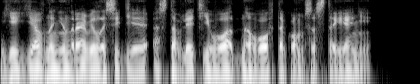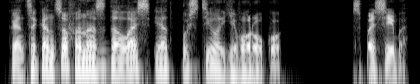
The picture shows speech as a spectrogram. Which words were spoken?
Ей явно не нравилась идея оставлять его одного в таком состоянии. В конце концов, она сдалась и отпустила его руку. «Спасибо»,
